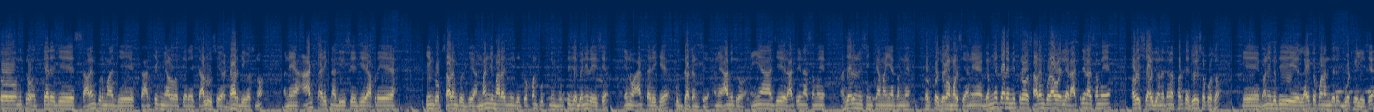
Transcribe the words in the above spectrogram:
તો મિત્રો, અત્યારે જે સાળંગપુરમાં જે કાર્તિક મેળો અત્યારે ચાલુ છે, અઢાર દિવસનો, અને આઠ તારીખના દિવસે જે આપણે કિંગ ઓફ સાળંગપુર જે હનુમાનજી મહારાજની જે ચોપન ફૂટની મૂર્તિ જે બની રહી છે, એનું આઠ તારીખે ઉદ્ઘાટન છે. અને આ મિત્રો, અહીંયા જે રાત્રિના સમયે હજારોની સંખ્યામાં અહીંયા તમને ભક્તો જોવા મળશે. અને ગમે ત્યારે મિત્રો સાળંગપુર આવો એટલે રાત્રિના સમયે અવશ્ય આવજો. અને તમે ફરતે જોઈ શકો છો કે ઘણી બધી લાઇટો પણ અંદર ગોઠવેલી છે.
